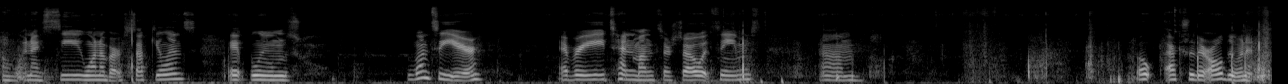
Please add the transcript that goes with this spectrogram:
And when I see one of our succulents, it blooms once a year. Every 10 months or so, it seems. Um, Oh, actually, they're all doing it.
